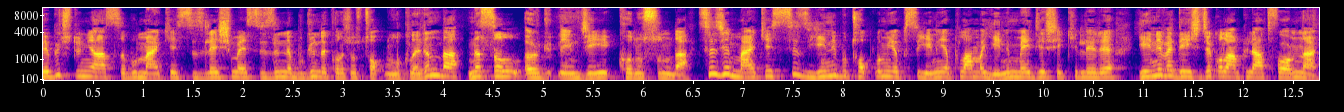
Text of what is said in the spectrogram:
Web3 dünyası bu merkezsizleşme sizinle bugün de konuştuğumuz toplulukların da nasıl örgütleneceği konusunda sizce merkezsiz yeni bu toplum yapısı, yeni yapılanma, yeni medya şekilleri, yeni ve değişecek olan platformlar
